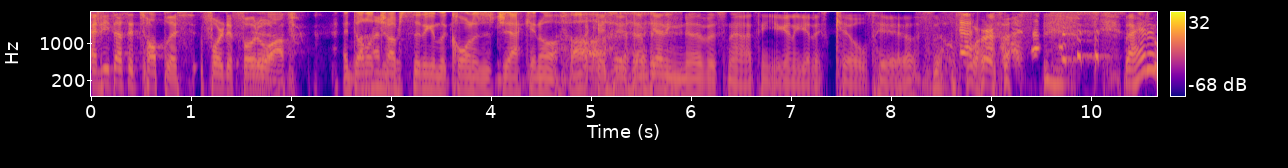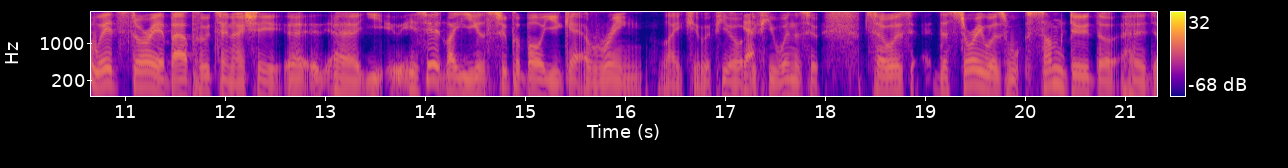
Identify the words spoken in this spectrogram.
And he does it topless for the photo op. And Donald Trump's sitting in the corner just jacking off. Ah. Okay, dudes, I'm getting nervous now. I think you're going to get us killed here, the four of us. but I had a weird story about Putin. Actually, uh, uh, is it like you get the Super Bowl, you get a ring, like if you Yeah. if you win the Super. So it was the story was some dude that had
